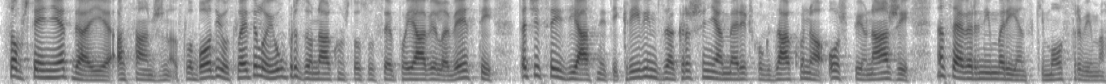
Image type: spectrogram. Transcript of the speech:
Saopštenje da je Assange na slobodi usledilo je ubrzo nakon što su se pojavile vesti da će se izjasniti krivim za kršenje američkog zakona o špionaži na Severnim Marijanskim ostrovima.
